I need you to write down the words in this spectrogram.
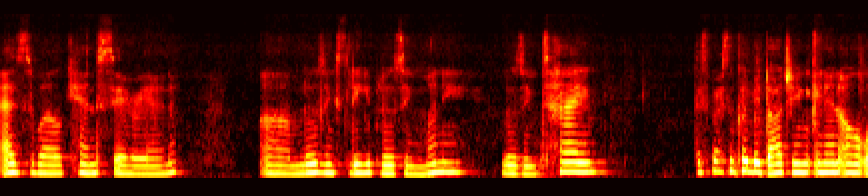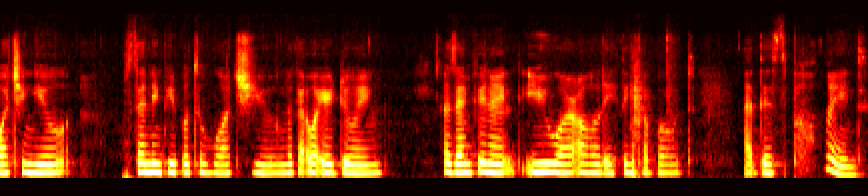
as well, Cancerian. Um, losing sleep, losing money, losing time. This person could be dodging in and out, watching you, sending people to watch you. Look at what you're doing. As I'm feeling like you are all they think about at this point.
